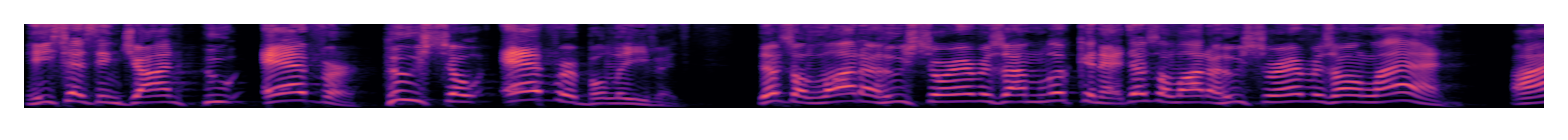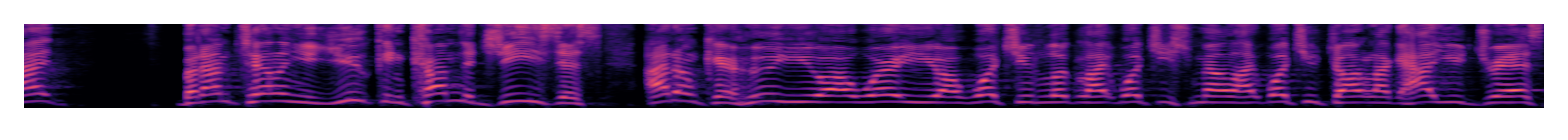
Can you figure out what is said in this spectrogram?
he says in John, whoever, whosoever believeth. There's a lot of whosoever's I'm looking at. There's a lot of whosoever's online. All right? But I'm telling you, you can come to Jesus. I don't care who you are, where you are, what you look like, what you smell like, what you talk like, how you dress.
